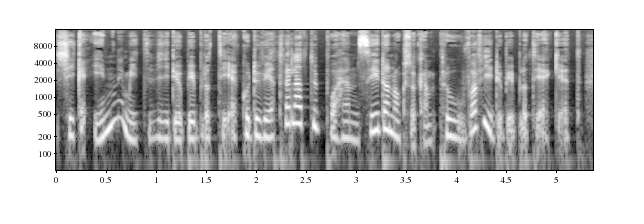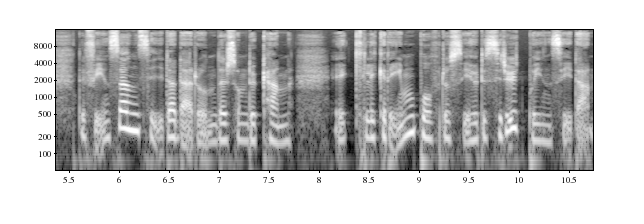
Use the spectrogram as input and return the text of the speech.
kika in i mitt videobibliotek. Och du vet väl att du på hemsidan också kan prova videobiblioteket. Det finns en sida där under som du kan eh, klicka in på för att se hur det ser ut på insidan.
